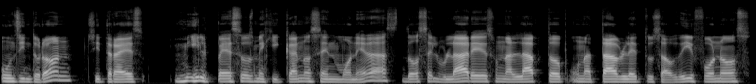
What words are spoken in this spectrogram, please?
un cinturón, si traes mil pesos mexicanos en monedas, dos celulares, una laptop, una tablet, tus audífonos,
